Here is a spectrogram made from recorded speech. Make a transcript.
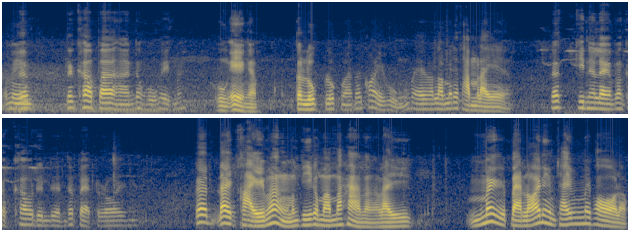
ก็มีแล้วแล้วข้าวปลาอาหารต้องหุงเองไหม หุงเองครับ ก็ลุกลุกมาค่อยๆหุงไปเราไม่ได้ทำอะไรอะแล้วกินอะไรบ้างกับข้าวเดือนเดือนๆถ้าแปดร้อยก็ได้ไข่มั่งบางทีก็มาม่ามั่งอะไร ไม่แปดร้อยนี่มันใช้ไม่พอหรอก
